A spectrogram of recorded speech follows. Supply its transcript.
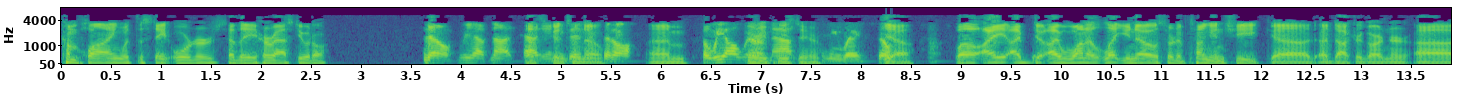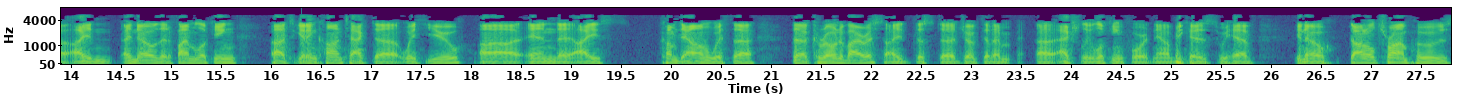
complying with the state orders? Have they harassed you at all? No, we have not had That's any good to business know. at all. Um, But we all wear Very a mask to hear. anyway. So Yeah. Well, I I, I want to let you know, sort of tongue in cheek, uh, uh, Dr. Gardner. Uh, I I know that if I'm looking uh, to get in contact uh, with you, uh, and uh, I s- come down with uh, the coronavirus, I just uh, joke that I'm uh, actually looking for it now because we have, you know, Donald Trump, who's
